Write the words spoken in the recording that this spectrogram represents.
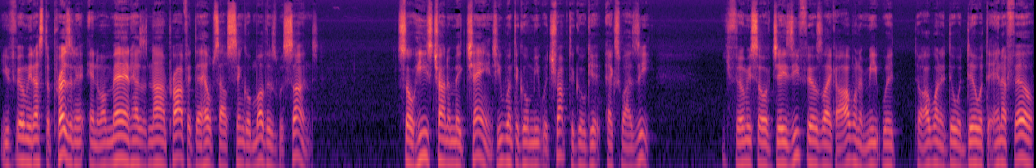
You feel me? That's the president, and my man has a nonprofit that helps out single mothers with sons. So he's trying to make change. He went to go meet with Trump to go get X Y Z. You feel me? So if Jay Z feels like, oh, I want to meet with, or I want to do a deal with the NFL,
